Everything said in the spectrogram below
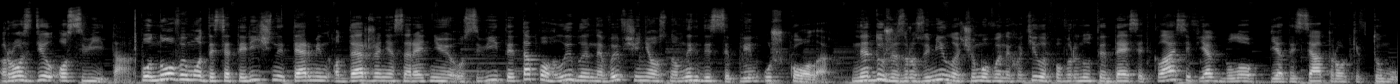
Розділ освіта. Поновимо десятирічний термін одержання середньої освіти та поглиблене вивчення основних дисциплін у школах. Не дуже зрозуміло, чому ви не хотіли повернути 10 класів, як було 50 років тому.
